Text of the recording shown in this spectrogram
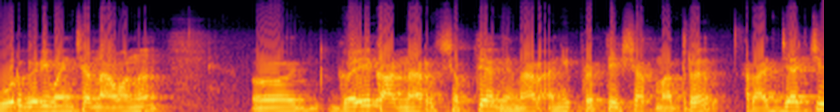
गोरगरिबांच्या नावानं गळे काढणार शपथ्या घेणार आणि प्रत्यक्षात मात्र राज्याची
